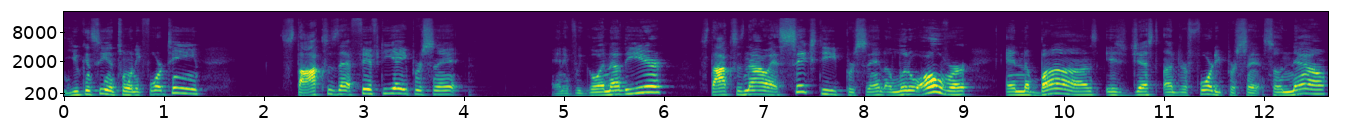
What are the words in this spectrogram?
You can see in 2014, stocks is at 58%. And if we go another year, stocks is now at 60%, a little over, and the bonds is just under 40%. So now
